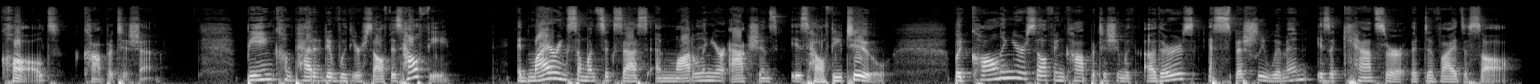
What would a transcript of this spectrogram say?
called competition. Being competitive with yourself is healthy. Admiring someone's success and modeling your actions is healthy too. But calling yourself in competition with others, especially women, is a cancer that divides us all.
